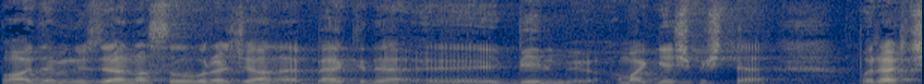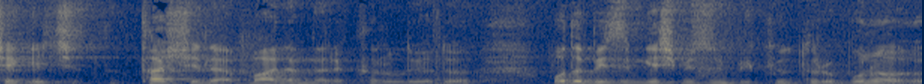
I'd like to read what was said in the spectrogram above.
bademin üzerine nasıl vuracağını belki de e, bilmiyor ama geçmişte bırak çekiç taş ile bademleri kırılıyordu. O da bizim geçmişimizin bir kültürü. Bunu e,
